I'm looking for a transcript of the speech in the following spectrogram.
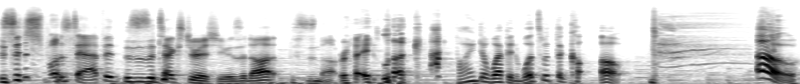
is this supposed to happen? This is a texture issue, is it not? This is not right. Look. Find a weapon. What's with the Oh. oh.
